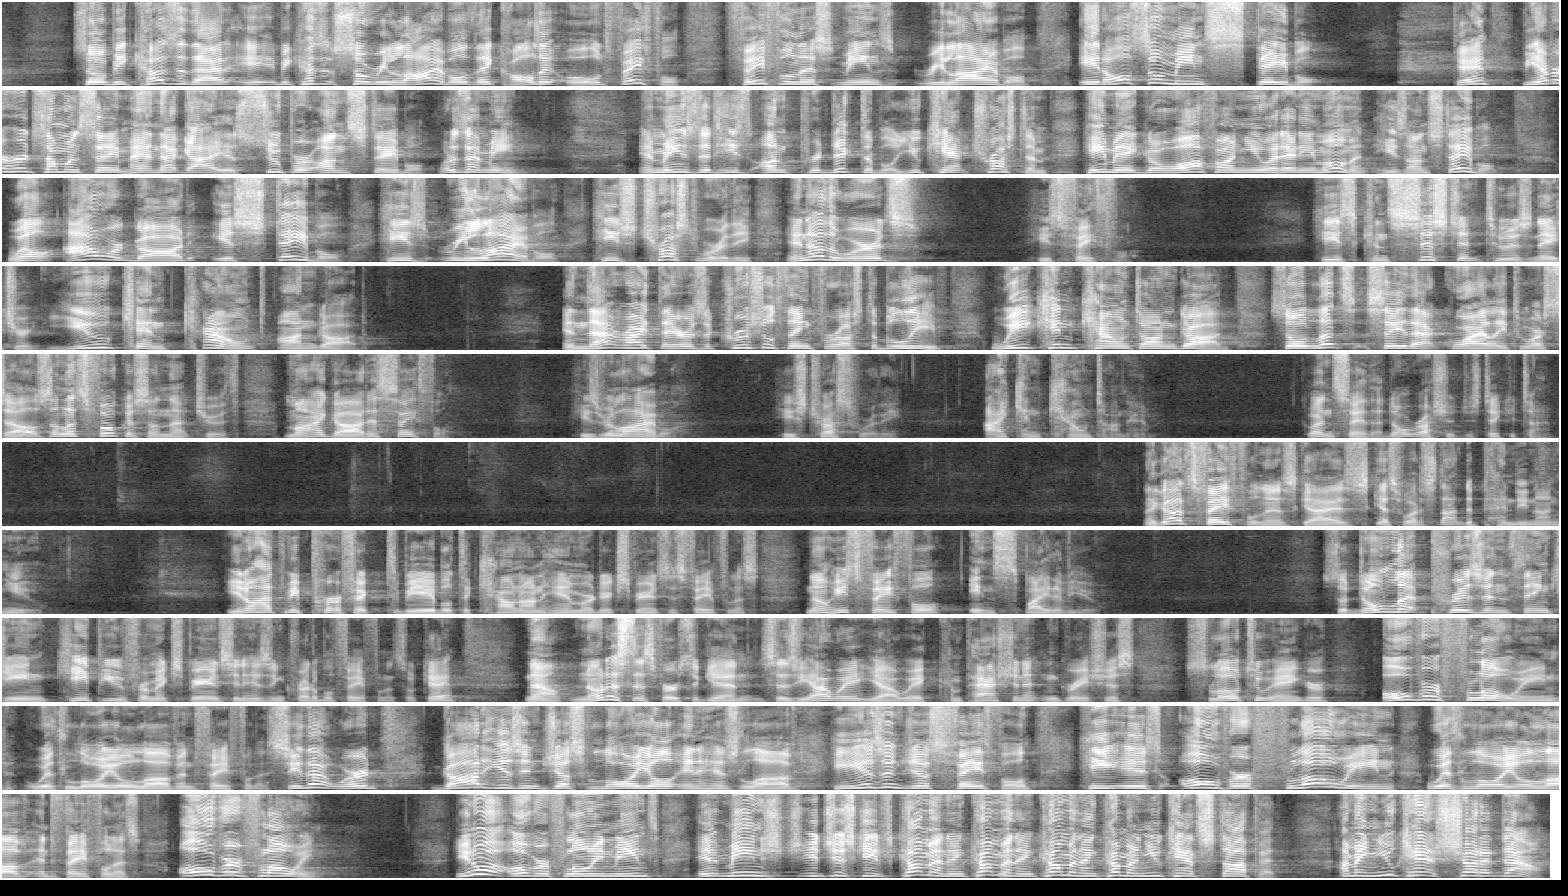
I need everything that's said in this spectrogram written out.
So, because of that, it, because it's so reliable, they called it Old Faithful. Faithfulness means reliable, it also means stable. Okay? Have you ever heard someone say, man, that guy is super unstable? What does that mean? It means that he's unpredictable. You can't trust him. He may go off on you at any moment. He's unstable. Well, our God is stable, He's reliable, He's trustworthy. In other words, He's faithful. He's consistent to His nature. You can count on God. And that right there is a crucial thing for us to believe. We can count on God. So let's say that quietly to ourselves and let's focus on that truth. My God is faithful, He's reliable, He's trustworthy. I can count on Him. Go ahead and say that. Don't rush it, just take your time. Now, God's faithfulness, guys, guess what? It's not depending on you. You don't have to be perfect to be able to count on Him or to experience His faithfulness. No, He's faithful in spite of you. So don't let prison thinking keep you from experiencing His incredible faithfulness, okay? Now, notice this verse again. It says, Yahweh, Yahweh, compassionate and gracious, slow to anger, overflowing with loyal love and faithfulness. See that word? God isn't just loyal in his love, he isn't just faithful, he is overflowing with loyal love and faithfulness. Overflowing. You know what overflowing means? It means it just keeps coming and coming and coming and coming, and you can't stop it. I mean, you can't shut it down.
